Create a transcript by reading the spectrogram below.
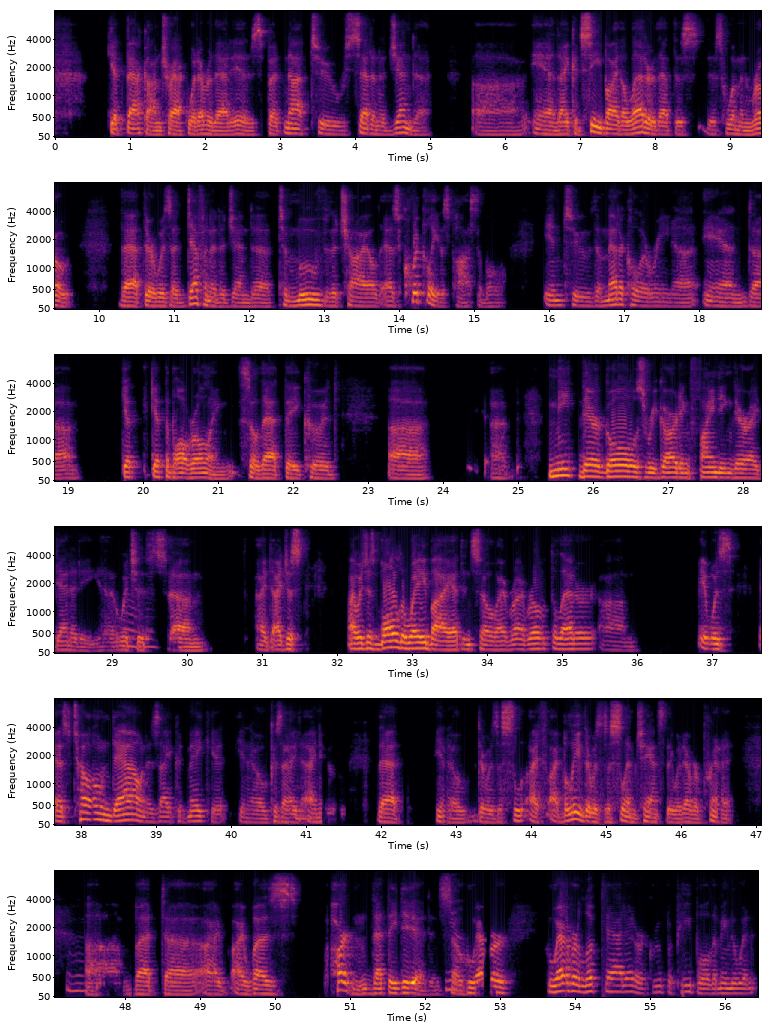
get back on track, whatever that is, but not to set an agenda. Uh, and I could see by the letter that this this woman wrote that there was a definite agenda to move the child as quickly as possible into the medical arena and uh, get get the ball rolling so that they could uh, uh, meet their goals regarding finding their identity, uh, which mm-hmm. is um, I, I, just I was just bowled away by it, and so I, I wrote the letter. Um, it was as toned down as I could make it, you know, because I I knew that you know there was a sl- I, I believe there was a slim chance they would ever print it. Mm-hmm. Uh, but uh, I I was heartened that they did, and so yeah. whoever whoever looked at it or a group of people, I mean, when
